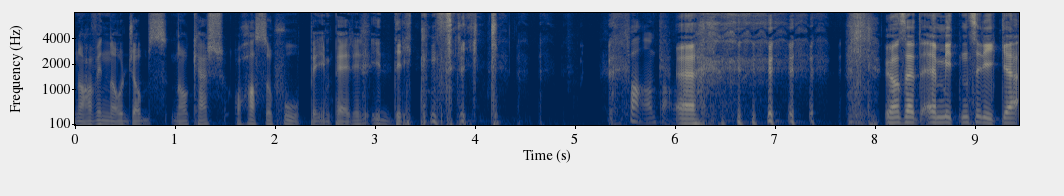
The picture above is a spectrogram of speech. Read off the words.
Nå har vi No Jobs, No Cash og Hasse Hope-imperier i drittens rike. Faen ta Eh, Uansett, eh, Midtens rike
